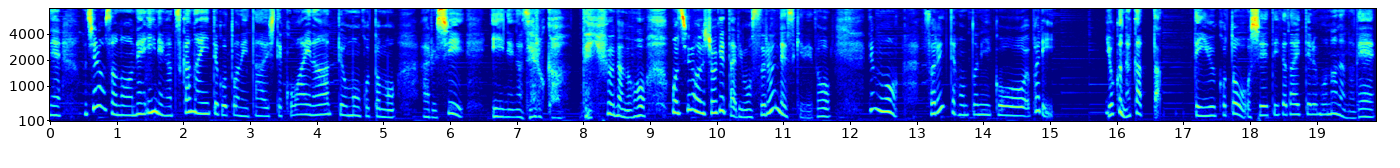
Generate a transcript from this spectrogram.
でもちろんそのねいいねがつかないってことに対して怖いなって思うこともあるしいいねがゼロかっていうふうなのをもちろんしょげたりもするんですけれどでもそれって本当にこうやっぱり良くなかったっていうことを教えていただいているものなので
